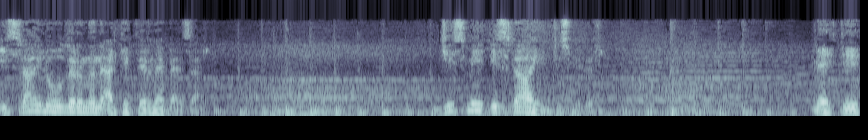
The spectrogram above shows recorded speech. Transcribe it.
İsrailoğullarının erkeklerine benzer. Cismi İsrail cismidir. Mehdi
